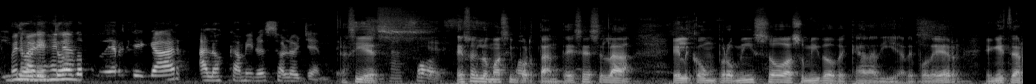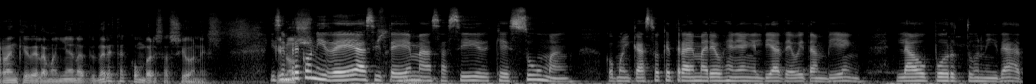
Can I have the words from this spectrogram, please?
Y bueno, sobre todo poder llegar a los caminos solo oyentes. Así es. Eso es lo más importante. Ese es la, el compromiso asumido de cada día, de poder en este arranque de la mañana tener estas conversaciones. Y siempre con ideas y temas así que suman, como el caso que trae María Eugenia en el día de hoy también, la oportunidad.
